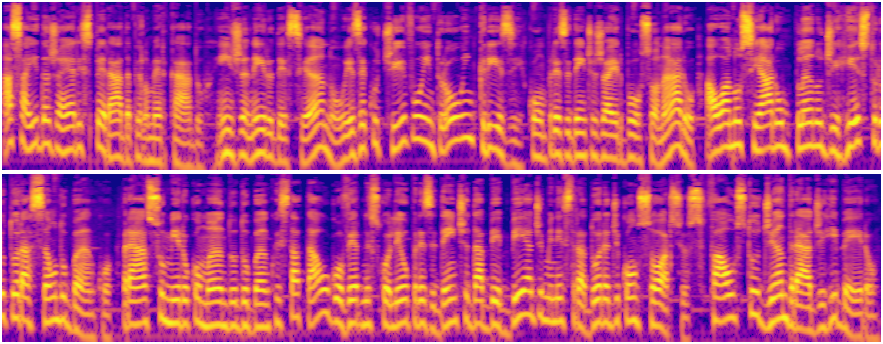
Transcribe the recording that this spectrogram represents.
A saída já era esperada pelo mercado. Em janeiro desse ano, o executivo entrou em crise com o presidente Jair Bolsonaro ao anunciar um plano de reestruturação do banco. Para assumir o comando do banco estatal, o governo escolheu o presidente da BB Administradora de Consórcios, Fausto de Andrade Ribeiro.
